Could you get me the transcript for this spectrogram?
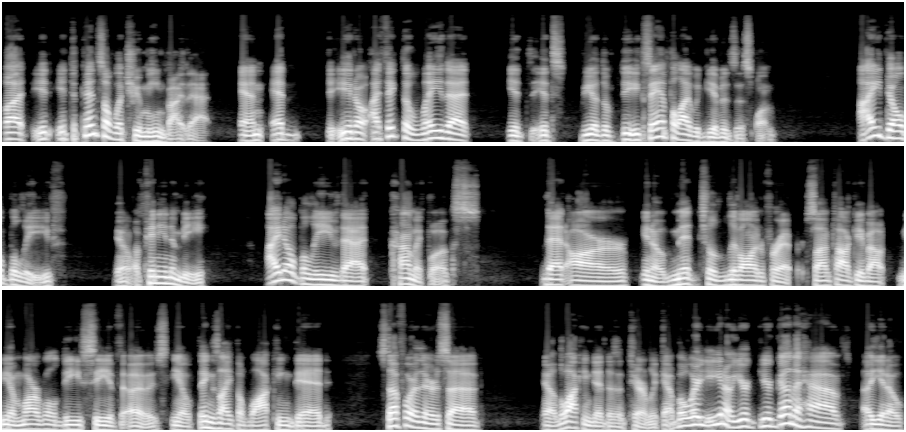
But it, it depends on what you mean by that. And and you know, I think the way that it, it's you know the, the example I would give is this one. I don't believe, you know, opinion of me, I don't believe that comic books that are you know meant to live on forever. So I'm talking about you know Marvel, DC, if uh, you know things like The Walking Dead, stuff where there's uh you know The Walking Dead doesn't terribly count, but where you know you're you're gonna have uh, you know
